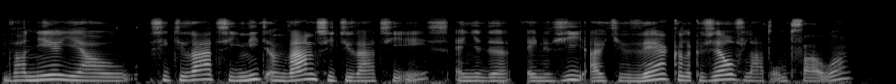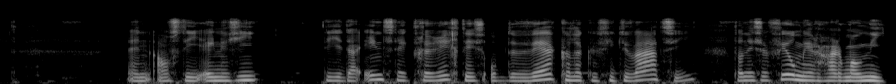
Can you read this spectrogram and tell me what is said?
wanneer jouw situatie niet een waansituatie is en je de energie uit je werkelijke zelf laat ontvouwen. En als die energie die je daarin steekt gericht is op de werkelijke situatie, dan is er veel meer harmonie.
